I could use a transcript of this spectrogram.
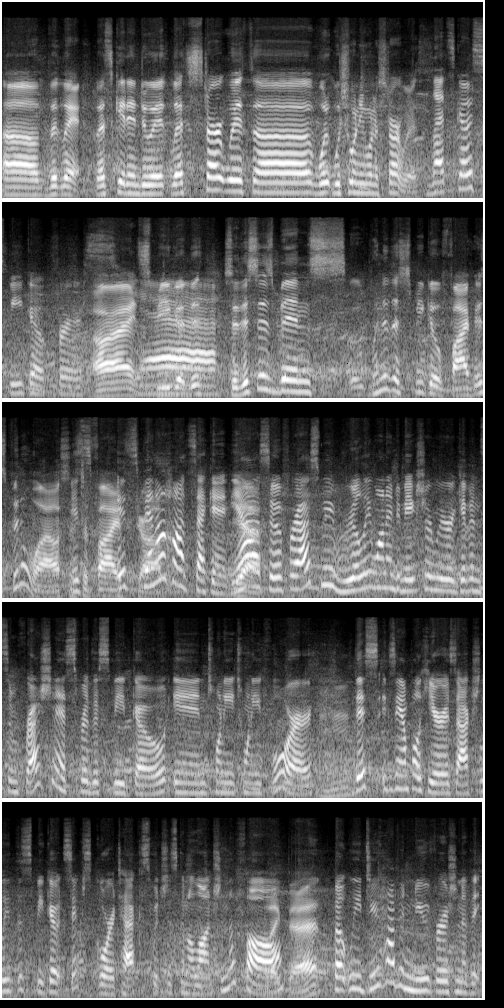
Um, but let's get into it. Let's start with, uh, which one do you want to start with? Let's go Speedgoat first. All right, yeah. Speedgoat. So this has been, when did the Speedgoat 5, it's been a while since it's, the 5 It's been a hot second, yeah. yeah. So for us, we really wanted to make sure we were given some freshness for the Speedgoat in 2024. Mm -hmm. This example here is actually the Speedgoat 6 Gore-Tex, which is going to launch in the fall. I like that. But we do have a new version of the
